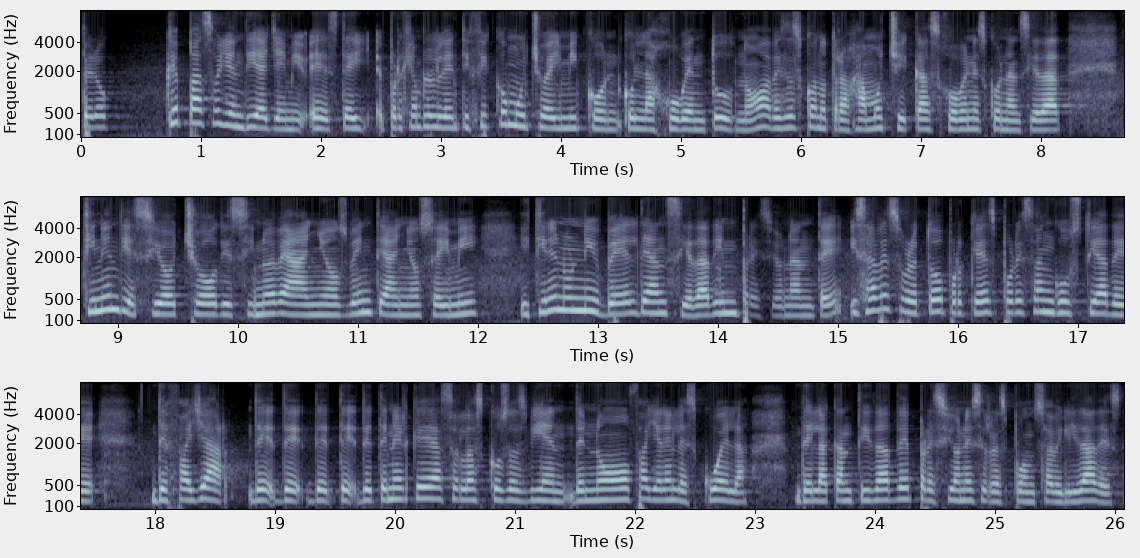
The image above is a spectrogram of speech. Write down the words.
Pero ¿Qué pasa hoy en día, Jamie? Este, por ejemplo, lo identifico mucho, Amy, con, con, la juventud, ¿no? A veces cuando trabajamos chicas jóvenes con ansiedad, tienen 18, 19 años, 20 años, Amy, y tienen un nivel de ansiedad impresionante. Y sabes sobre todo por qué es por esa angustia de, de fallar, de, de, de, de, tener que hacer las cosas bien, de no fallar en la escuela, de la cantidad de presiones y responsabilidades.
